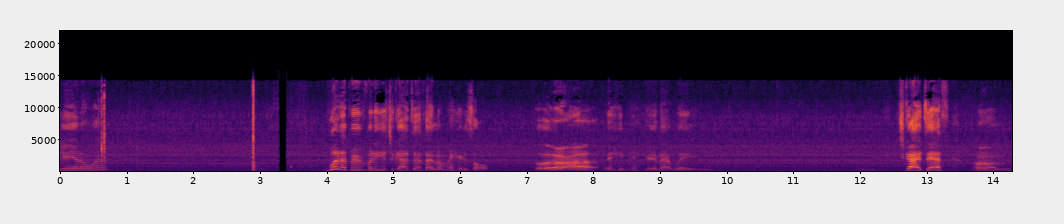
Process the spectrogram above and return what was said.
Yeah, you know what? What up, everybody? It's your god Death. I know my hair is all. Ugh, I hate my hair that way. Guy Death. Um.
